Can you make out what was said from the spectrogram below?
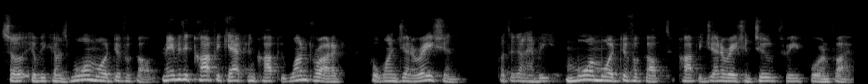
So it becomes more and more difficult. Maybe the copycat can copy one product for one generation, but they're going to be more and more difficult to copy generation two, three, four, and five.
